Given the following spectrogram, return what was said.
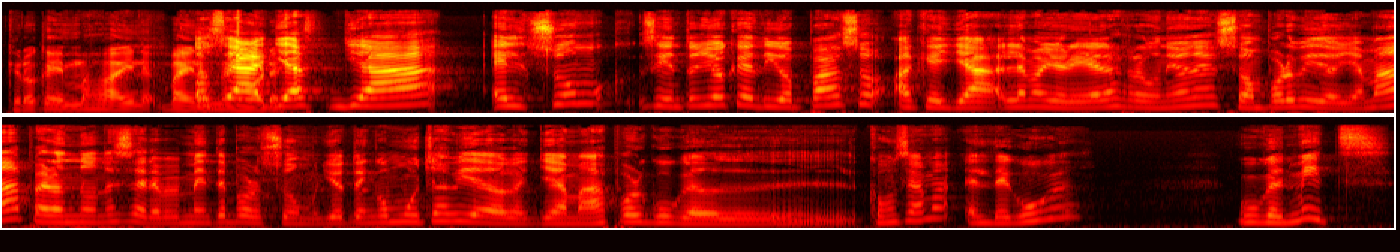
Creo que hay más vaina- O vainas sea, mejores. ya, ya el Zoom siento yo que dio paso a que ya la mayoría de las reuniones son por videollamada, pero no necesariamente por Zoom. Yo tengo muchas videollamadas por Google. ¿Cómo se llama? ¿El de Google? Google Meets.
